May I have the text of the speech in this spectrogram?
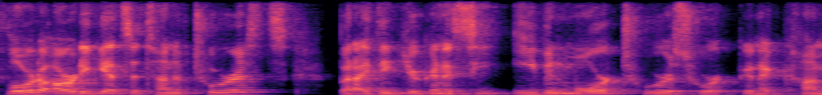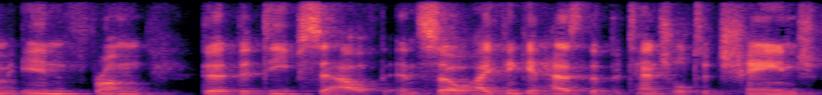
Florida already gets a ton of tourists, but I think you're going to see even more tourists who are going to come in from the, the deep south. And so I think it has the potential to change,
